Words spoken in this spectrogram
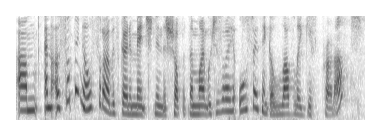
Um, and uh, something else that I was going to mention in the shop at the moment, which is I also think a lovely gift product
